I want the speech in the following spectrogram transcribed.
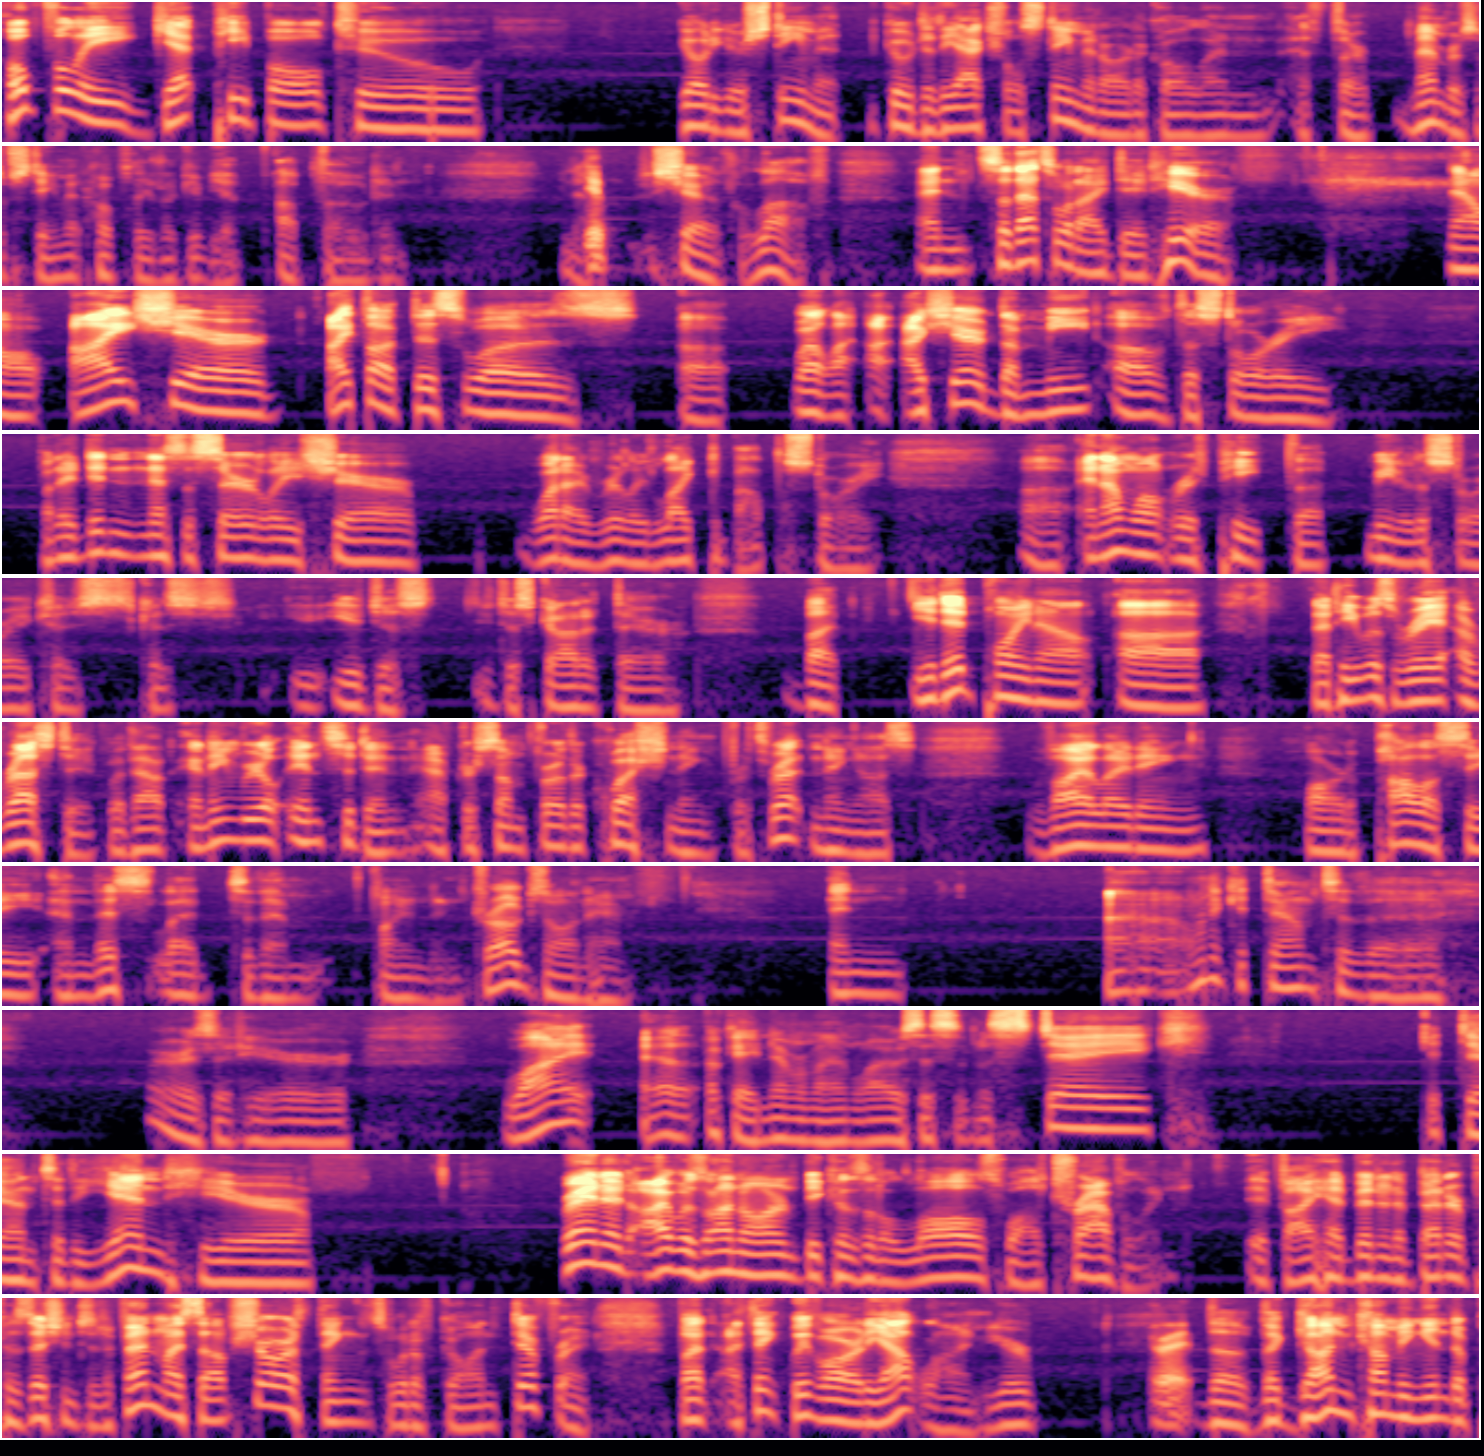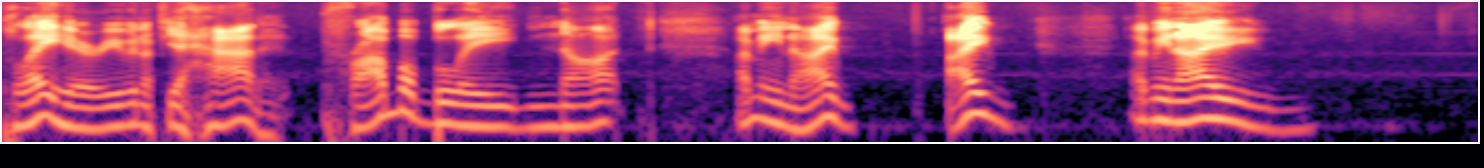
hopefully get people to go to your Steemit, go to the actual Steemit article, and if they're members of Steemit, hopefully they'll give you an upvote and you know Yep. share the love. And so that's what I did here. Now I shared. I thought this was uh, well. I, I shared the meat of the story, but I didn't necessarily share what I really liked about the story. Uh, and I won't repeat the meat of the story because because you, you just you just got it there. But you did point out uh, that he was re- arrested without any real incident after some further questioning for threatening us, violating MARTA policy, and this led to them finding drugs on him. And uh, I want to get down to the where is it here? Why? Uh, okay, never mind. Why was this a mistake? Get down to the end here. Granted, I was unarmed because of the laws while traveling. If I had been in a better position to defend myself, sure, things would have gone different. But I think we've already outlined you're Right. the the gun coming into play here, even if you had it, probably not. I mean, I, I, I mean, I,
